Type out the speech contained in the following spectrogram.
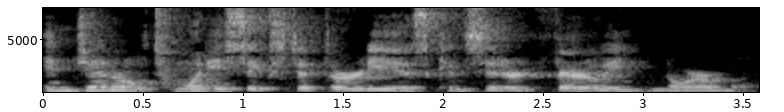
in general 26 to 30 is considered fairly normal.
